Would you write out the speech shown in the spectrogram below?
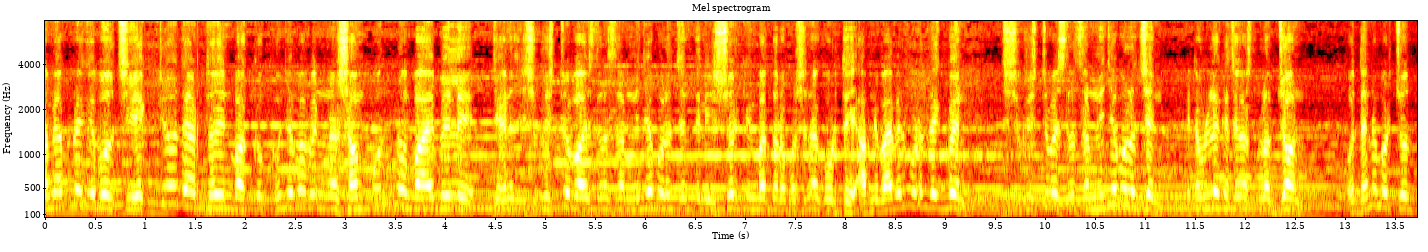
আমি আপনাকে বলছি, একটিও দ্ব্যর্থহীন বাক্য খুঁজে পাবেন না। সম্পূর্ণ বাইবেলে যেখানে যীশু খ্রিস্ট বা নিজে বলেছেন তিনি ঈশ্বর কিংবা তার উপাসনা করতে। আপনি বাইবেল পড়ে দেখবেন যীশু খ্রিস্ট বা নিজে বলেছেন, এটা উল্লেখ আছে গসপেল জন অধ্যায় নম্বর চোদ্দ,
